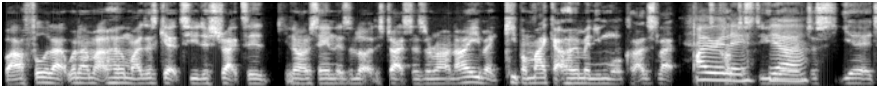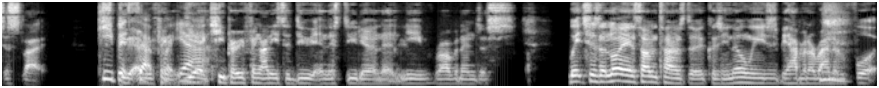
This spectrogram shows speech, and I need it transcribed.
But I feel like when I'm at home, I just get too distracted. You know what I'm saying? There's a lot of distractions around. I don't even keep a mic at home anymore because I just like oh, I come really, to studio yeah. and just yeah, just like Keep just it separate, yeah. keep everything I need to do in the studio and then leave rather than just. Which is annoying sometimes though, because you know when you just be having a random thought,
